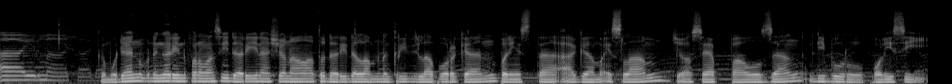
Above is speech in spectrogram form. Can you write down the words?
air mata Kemudian pendengar informasi dari nasional atau dari dalam negeri dilaporkan penista agama Islam Joseph Paul Zhang diburu polisi.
